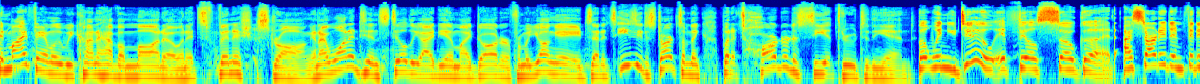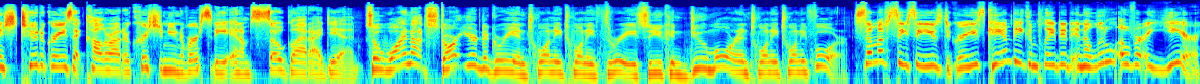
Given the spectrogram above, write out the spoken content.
In my family, we kind of have a motto, and it's finish strong. And I wanted to instill the idea in my daughter from a young age that it's easy to start something, but it's harder to see it through to the end. But when you do, it feels so good. I started and finished two degrees at Colorado Christian University, and I'm so glad I did. So why not start your degree in 2023 so you can do more in 2024? Some of CCU's degrees can be completed in a little over a year.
